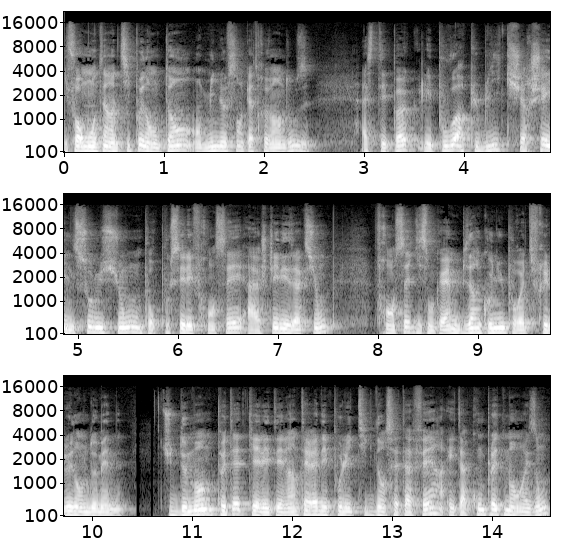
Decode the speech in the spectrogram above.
il faut remonter un petit peu dans le temps, en 1992. À cette époque, les pouvoirs publics cherchaient une solution pour pousser les Français à acheter des actions, Français qui sont quand même bien connus pour être frileux dans le domaine. Tu te demandes peut-être quel était l'intérêt des politiques dans cette affaire, et tu as complètement raison,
